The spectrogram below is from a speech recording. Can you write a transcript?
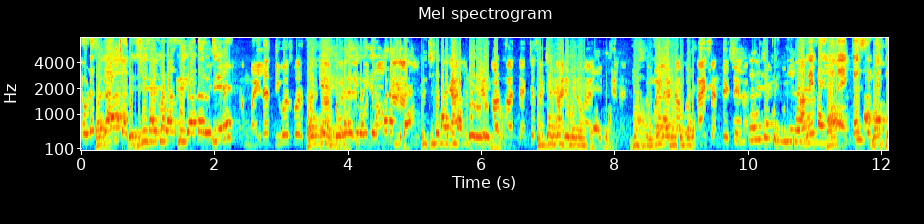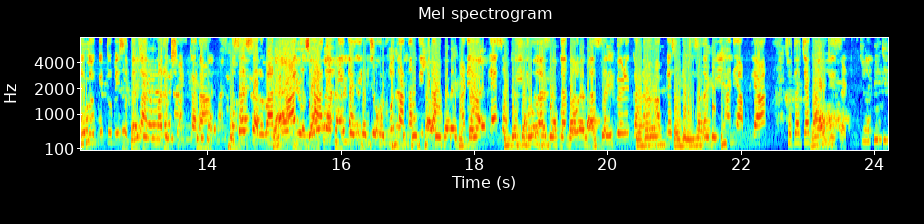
एवढंच आजच्या दिवशी. महिला दिवसभर त्यांच्यासाठी कार्यक्रम आयोजित. केला महिलांना आपण काय संदेश देणार आम्ही महिलांना एकच संदेश देतो की तुम्ही स्वतःच आत्मरक्षण करा तसंच सर्वांना आज जसे आनंदित आहे रोज आनंदित राहा आणि आपल्यासाठी दिवसाचा दोन तास वेळ काढा आपल्या सुरक्षेसाठी आणि आपल्या स्वतःच्या काळजीसाठी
